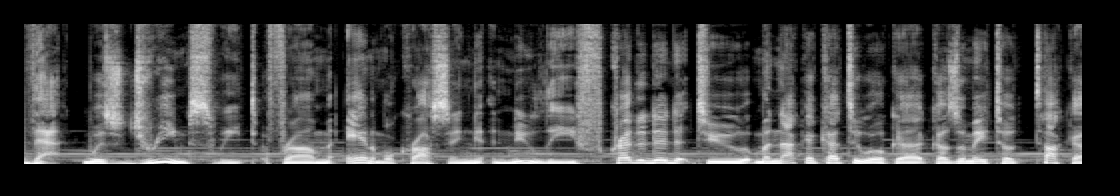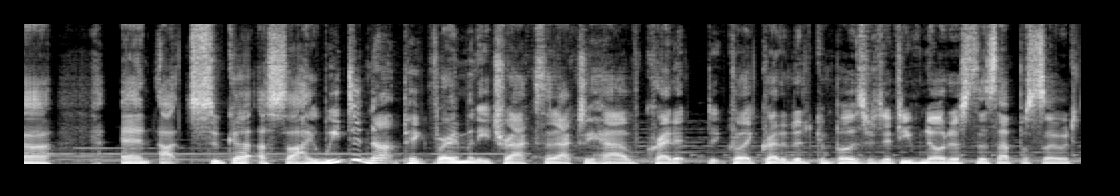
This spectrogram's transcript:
And that was Dream Suite from Animal Crossing New Leaf, credited to Manaka Katsuoka, Kazumi Totaka, and Atsuko Asahi. We did not pick very many tracks that actually have credit, like credited composers, if you've noticed this episode.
